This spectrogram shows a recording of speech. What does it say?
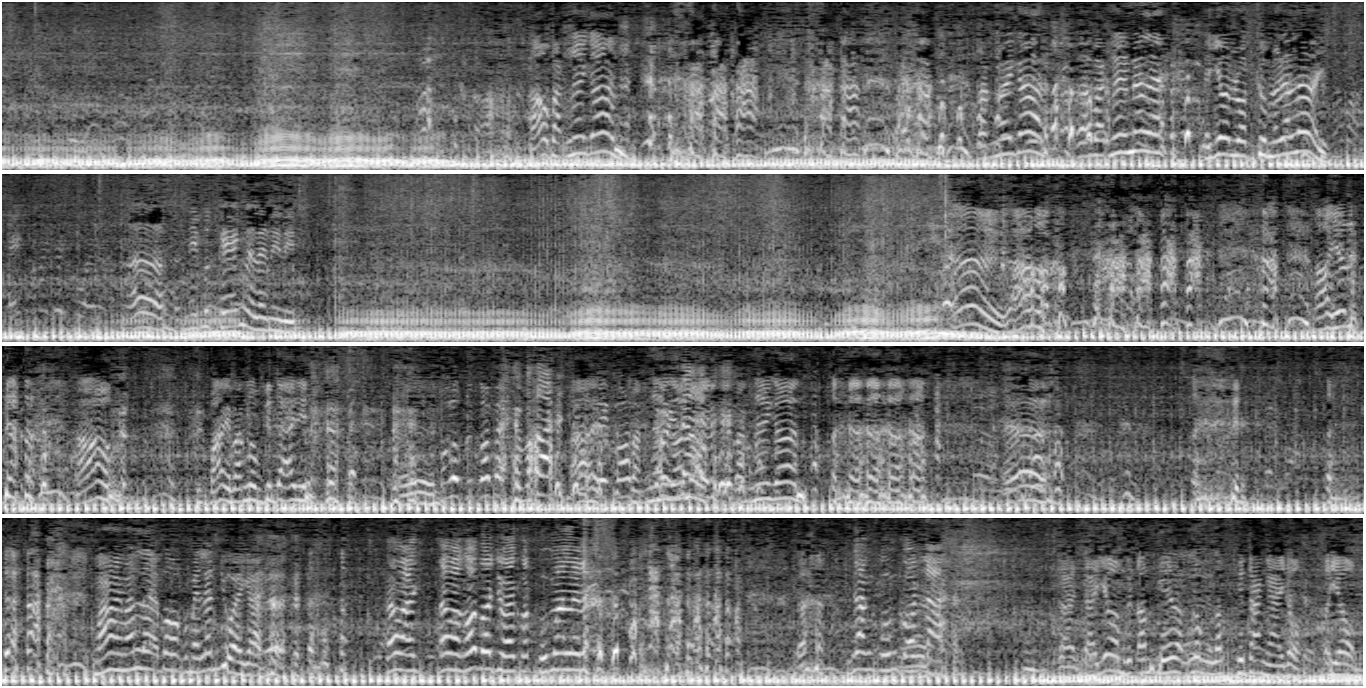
เอาบักเนยก่อน บักเนยก่อนเอาบักเนยนั่นแหละจะโยนรถขึ้นมาแล้วเลย เออ นี่พึ่งแข้งเลยเลยนี่นี่ เออ เอา เอาเยอะนะเอาไป บังลมขึ้นได้ดิเออมึงลบก็ไปไปไปปักเนยก่อนเนอะปักเนยก่อนมาให้มันแหละบอกไม่เล่นช่วยกันถ้าว่าถ้าว่าเขาตัวช่วยกดปุ่มมันเลยนะยังปุ่มก่อนนะจ่ายจ่ยย่อมก็ต้องเกลักลงรับคือทางไงดอกก็ย่อม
